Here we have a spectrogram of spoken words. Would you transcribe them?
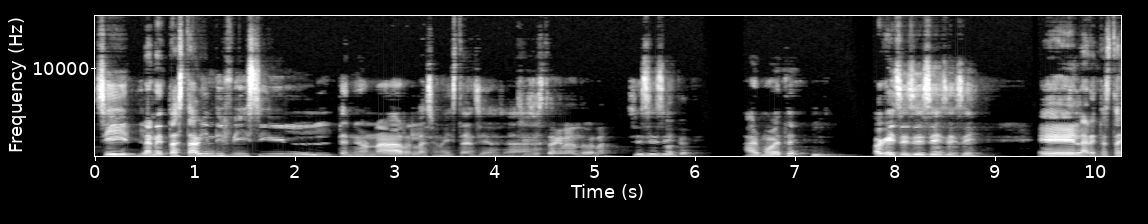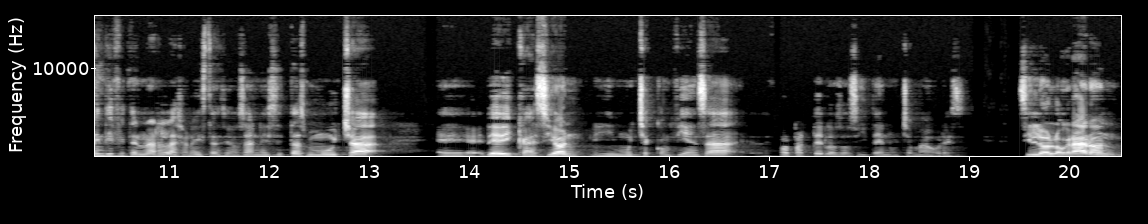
Sí, la neta está bien difícil tener una relación a distancia. O sea, Sí se está grabando, ¿verdad? sí, sí. sí. Ok, ok. A ver, muévete. Ok, sí, sí, sí, sí, sí. Eh, la neta está bien difícil tener una relación a distancia. O sea, necesitas mucha eh, dedicación y mucha confianza por parte de los dos y tener mucha madurez. Si lo lograron,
